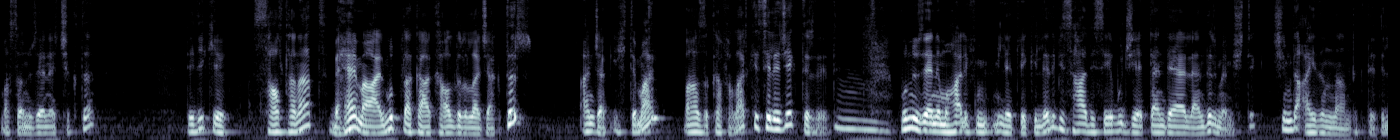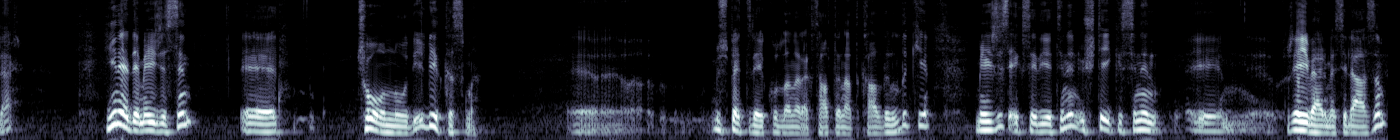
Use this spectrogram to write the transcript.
masanın üzerine çıktı. Dedi ki saltanat behemhal mutlaka kaldırılacaktır. Ancak ihtimal bazı kafalar kesilecektir dedi. Bunun üzerine muhalif milletvekilleri biz hadiseyi bu cihetten değerlendirmemiştik. Şimdi aydınlandık dediler. Yine de meclisin e, çoğunluğu değil bir kısmı e, müspet direği kullanarak saltanat kaldırıldı ki meclis ekseriyetinin üçte ikisinin e, rey vermesi lazım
